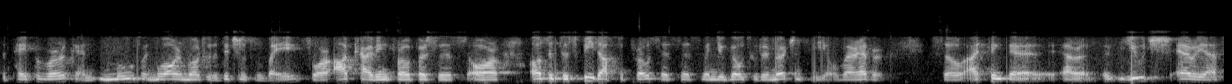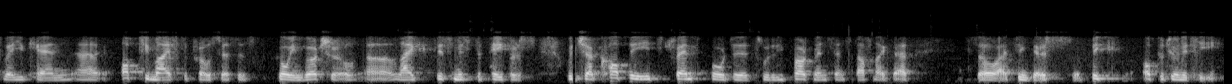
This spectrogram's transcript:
the paperwork and move more and more to the digital way for archiving purposes or also to speed up the processes when you go to the emergency or wherever. So I think there are huge areas where you can uh, optimize the processes going virtual, uh, like dismiss the papers, which are copied, transported through the departments and stuff like that. So I think there's a big opportunity.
